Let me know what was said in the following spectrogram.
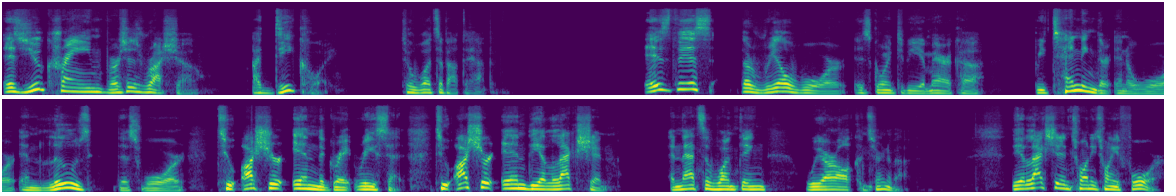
is Ukraine versus Russia a decoy to what's about to happen? Is this the real war is going to be America pretending they're in a war and lose this war to usher in the great reset, to usher in the election. And that's the one thing we are all concerned about. The election in 2024.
